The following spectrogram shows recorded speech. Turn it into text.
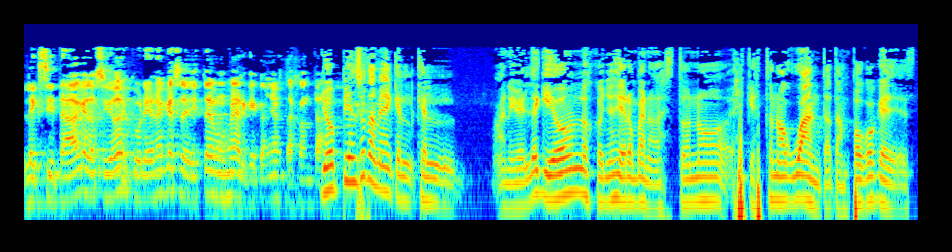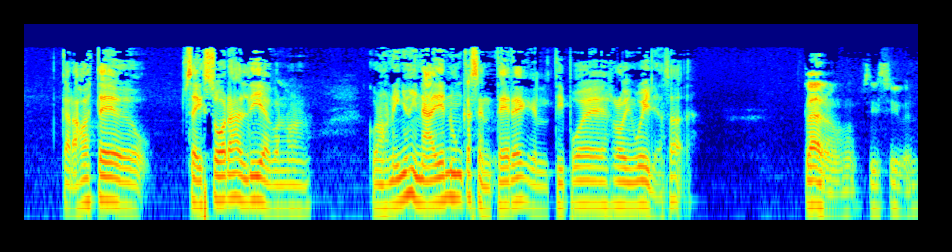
Le excitaba que los hijos descubrieran que se viste de mujer. ¿Qué coño estás contando? Yo pienso también que, el- que el- a nivel de guion los coños dijeron, bueno, esto no, es que esto no aguanta tampoco que carajo esté seis horas al día con los, con los niños y nadie nunca se entere que el tipo es Robin Williams, ¿sabes? Claro, sí, sí. bueno.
